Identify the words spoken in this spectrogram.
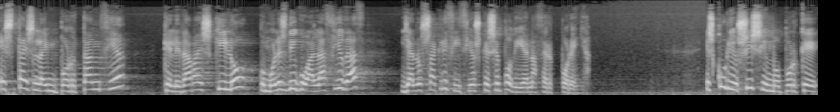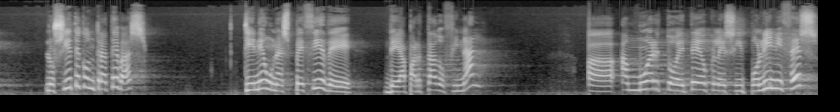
Esta es la importancia que le daba Esquilo, como les digo, a la ciudad y a los sacrificios que se podían hacer por ella. Es curiosísimo porque los siete contra Tebas tiene una especie de, apartado final. Ah, han muerto Eteocles y Polínices,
